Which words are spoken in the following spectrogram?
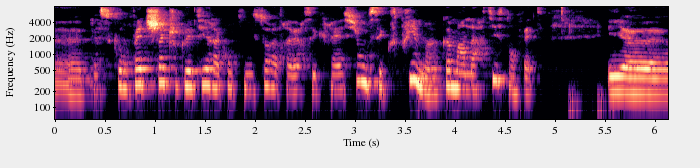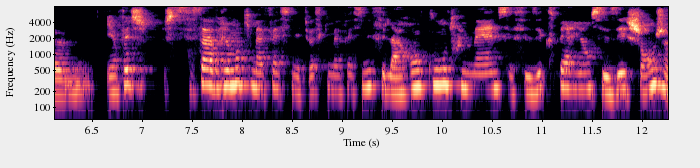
Euh, parce qu'en fait, chaque chocolatier raconte une histoire à travers ses créations, s'exprime comme un artiste en fait. Et, euh, et en fait, c'est ça vraiment qui m'a fasciné. Tu vois, ce qui m'a fasciné, c'est la rencontre humaine, c'est ces expériences, ces échanges.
